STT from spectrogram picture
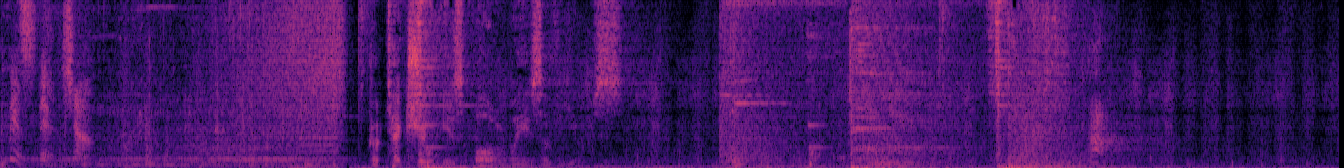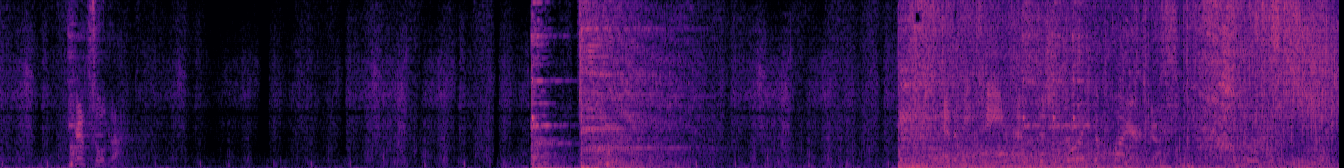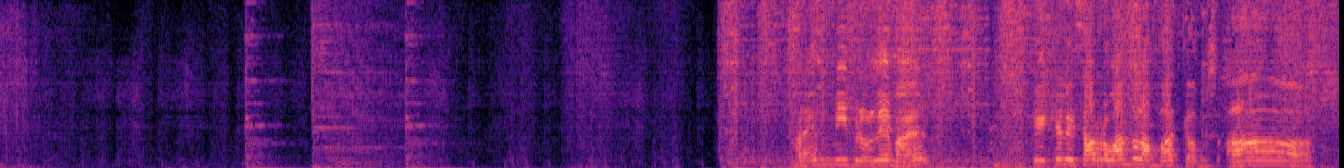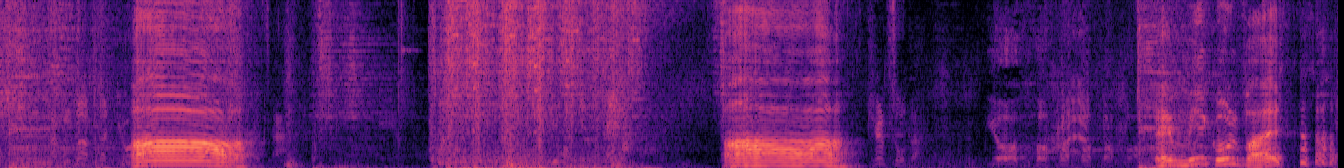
missed that chunk. Protection is always of use. Ahora es mi problema, ¿eh? Que es que le he estado robando las backcams. ¡Ah! ¡Ah! ¡Ah! Es mi culpa, ¿eh?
